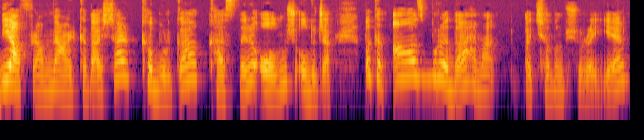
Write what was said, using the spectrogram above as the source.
diyafram ve arkadaşlar kaburga, kas kasları olmuş olacak. Bakın ağız burada hemen açalım şurayı.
